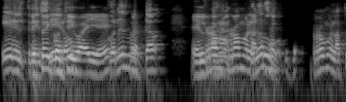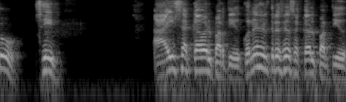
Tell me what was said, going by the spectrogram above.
era el 3-0. Estoy contigo ahí, ¿eh? Con eso. El Romo, Romo la tuvo. Romo la tuvo. Sí. Ahí se acaba el partido. Con eso el 3-0 se acaba el partido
